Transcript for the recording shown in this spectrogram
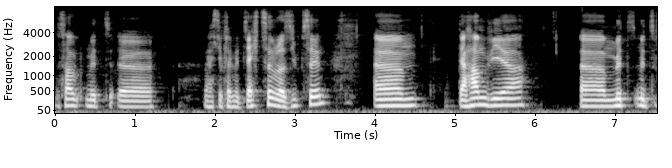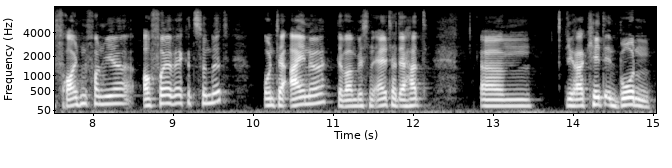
das war mit, äh, weiß ich, vielleicht mit 16 oder 17. Ähm, da haben wir äh, mit, mit Freunden von mir auch Feuerwerk gezündet. Und der eine, der war ein bisschen älter, der hat ähm, die Rakete in den Boden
